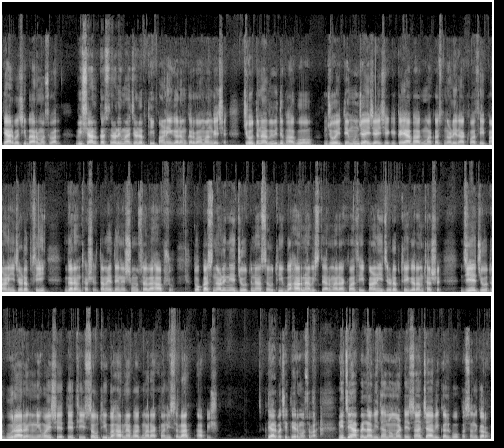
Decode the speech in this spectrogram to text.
ત્યાર પછી બારમો સવાલ. વિશાલ કસનળીમાં ઝડપથી પાણી ગરમ કરવા માંગે છે. જ્યોતના વિવિધ ભાગો જોઈ તે મૂંઝાઈ જાય છે કે કયા ભાગમાં કસનળી રાખવાથી પાણી ઝડપથી ગરમ થશે. તમે તેને શું સલાહ આપશો? તો કસનળીને જ્યોતના સૌથી બહારના વિસ્તારમાં રાખવાથી પાણી ઝડપથી ગરમ થશે. જે જ્યોત ભૂરા રંગની હોય છે, તેથી સૌથી બહારના ભાગમાં રાખવાની સલાહ આપીશ. ત્યાર પછી તેરમો સવાલ. નીચે આપેલા વિધાનો માટે સાચા વિકલ્પો પસંદ કરો.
